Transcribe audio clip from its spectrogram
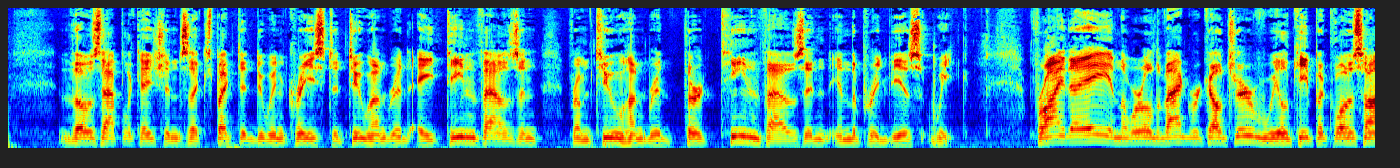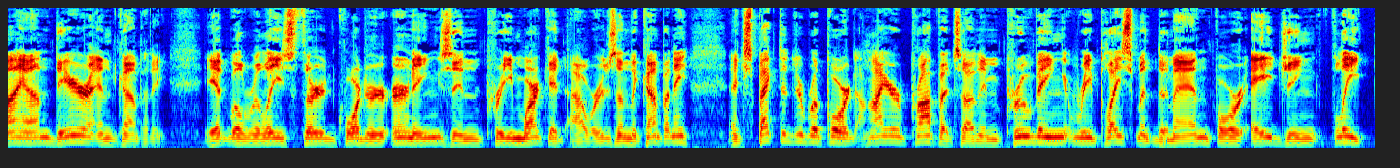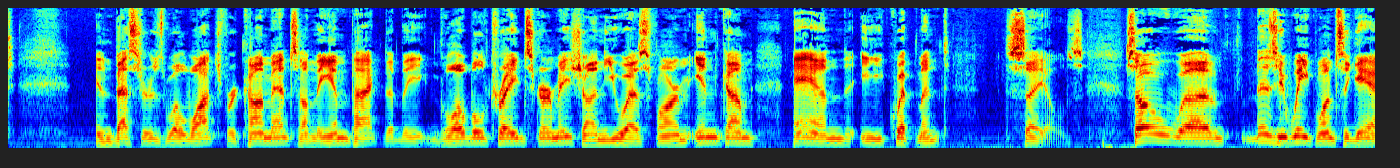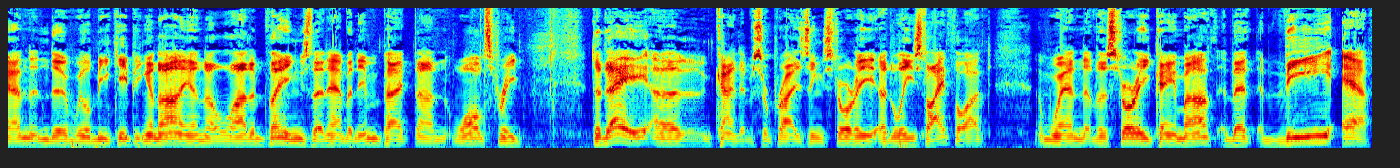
Those applications expected to increase to 218,000 from 213,000 in the previous week. Friday in the world of agriculture, we'll keep a close eye on Deere and Company. It will release third quarter earnings in pre-market hours and the company expected to report higher profits on improving replacement demand for aging fleet. Investors will watch for comments on the impact of the global trade skirmish on U.S. farm income and equipment sales. So, uh, busy week once again, and uh, we'll be keeping an eye on a lot of things that have an impact on Wall Street. Today, uh, kind of surprising story, at least I thought, when the story came out that VF,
